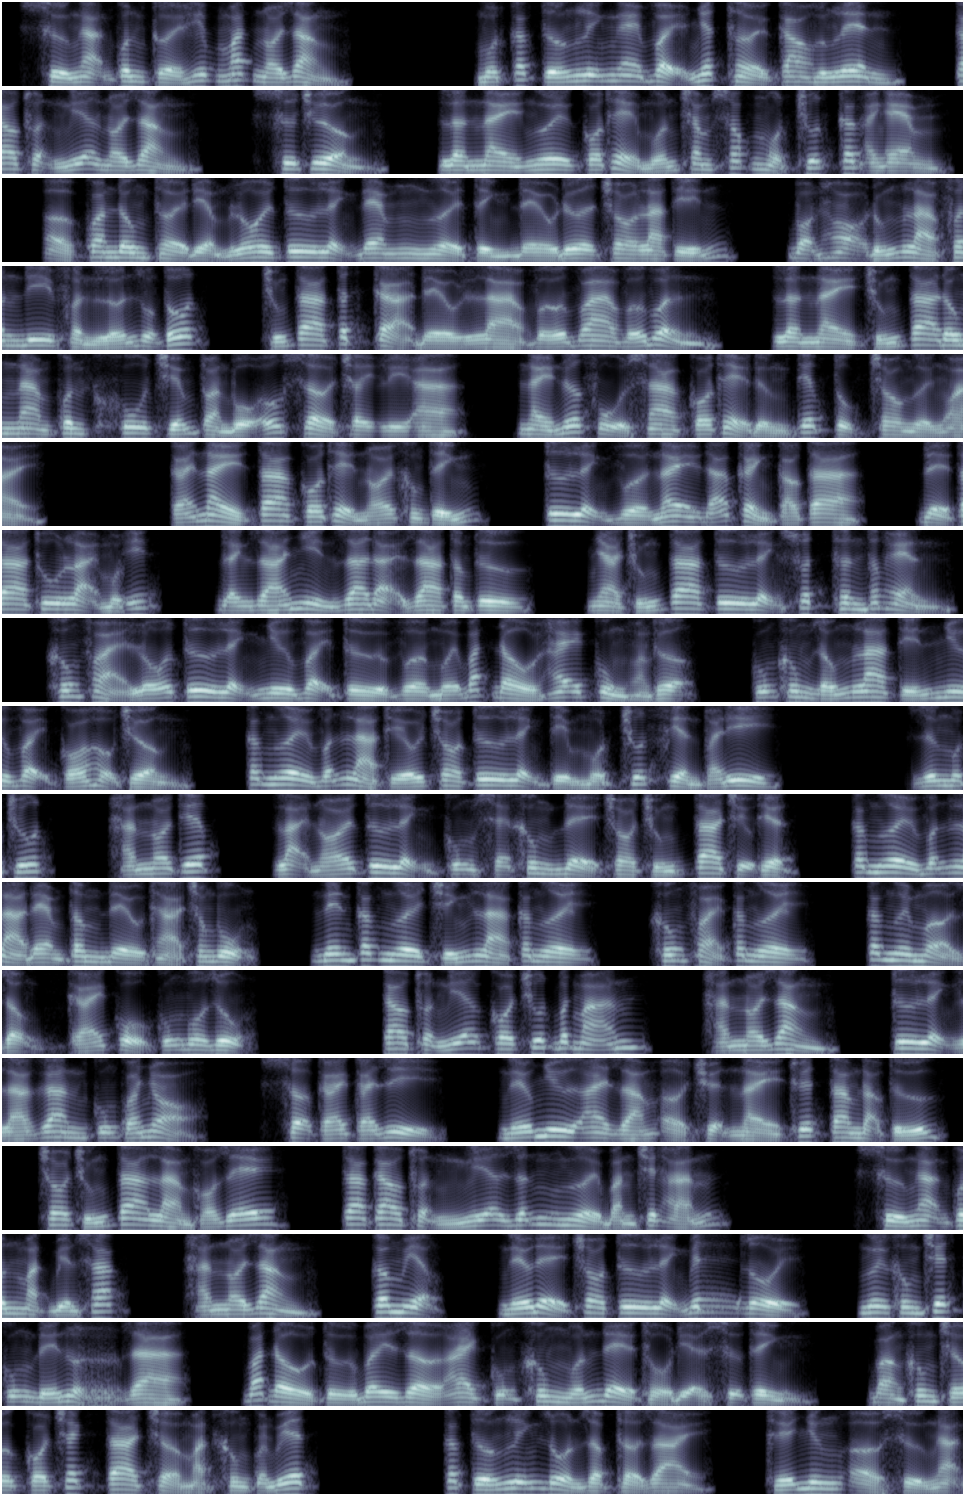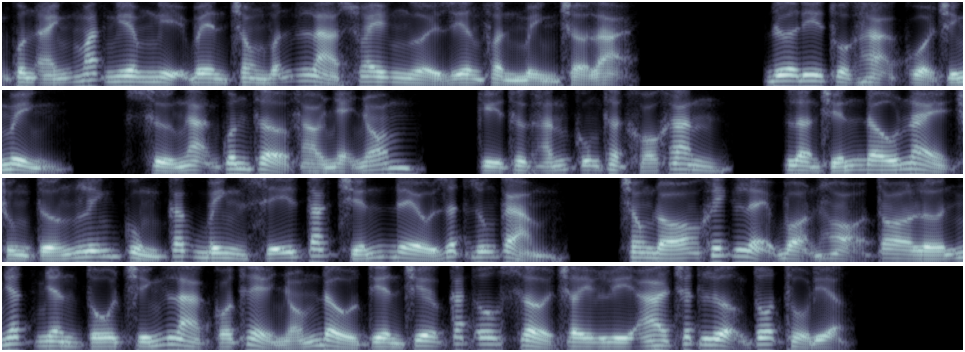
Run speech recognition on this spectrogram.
Sử ngạn quân cười híp mắt nói rằng, một các tướng lĩnh nghe vậy nhất thời cao hứng lên, Cao Thuận Nghĩa nói rằng, sư trưởng, lần này ngươi có thể muốn chăm sóc một chút các anh em, ở quan đông thời điểm lôi tư lệnh đem người tình đều đưa cho La Tín, bọn họ đúng là phân đi phần lớn ruộng tốt, chúng ta tất cả đều là vớ va vớ vẩn, lần này chúng ta đông nam quân khu chiếm toàn bộ ốc sở Chaylia, này nước phủ xa có thể đừng tiếp tục cho người ngoài. Cái này ta có thể nói không tính, tư lệnh vừa nay đã cảnh cáo ta, để ta thu lại một ít, đánh giá nhìn ra đại gia tâm tư, nhà chúng ta tư lệnh xuất thân thấp hèn, không phải lỗ tư lệnh như vậy từ vừa mới bắt đầu hay cùng hoàng thượng, cũng không giống la tín như vậy có hậu trường, các ngươi vẫn là thiếu cho tư lệnh tìm một chút phiền phải đi. Dừng một chút, hắn nói tiếp, lại nói tư lệnh cũng sẽ không để cho chúng ta chịu thiệt, các ngươi vẫn là đem tâm đều thả trong bụng, nên các ngươi chính là các ngươi, không phải các ngươi, các ngươi mở rộng cái cổ cũng vô dụng. Cao Thuận Nghĩa có chút bất mãn, hắn nói rằng, tư lệnh lá gan cũng quá nhỏ, sợ cái cái gì, nếu như ai dám ở chuyện này thuyết tam đạo tứ, cho chúng ta làm khó dễ, ta Cao Thuận Nghĩa dẫn người bắn chết hắn. Sử ngạn quân mặt biến sắc, hắn nói rằng, câm miệng, nếu để cho tư lệnh biết rồi, ngươi không chết cũng đến luật ra, bắt đầu từ bây giờ ai cũng không muốn để thổ địa sự tình, bằng không chớ có trách ta trở mặt không quen biết. Các tướng lĩnh dồn dập thở dài, thế nhưng ở sử ngạn quân ánh mắt nghiêm nghị bên trong vẫn là xoay người riêng phần mình trở lại. Đưa đi thuộc hạ của chính mình, sử ngạn quân thở phào nhẹ nhõm, kỳ thực hắn cũng thật khó khăn, lần chiến đấu này trung tướng lĩnh cùng các binh sĩ tác chiến đều rất dũng cảm, trong đó khích lệ bọn họ to lớn nhất nhân tố chính là có thể nhóm đầu tiên chia cắt ốc sở chây lia chất lượng tốt thổ địa.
